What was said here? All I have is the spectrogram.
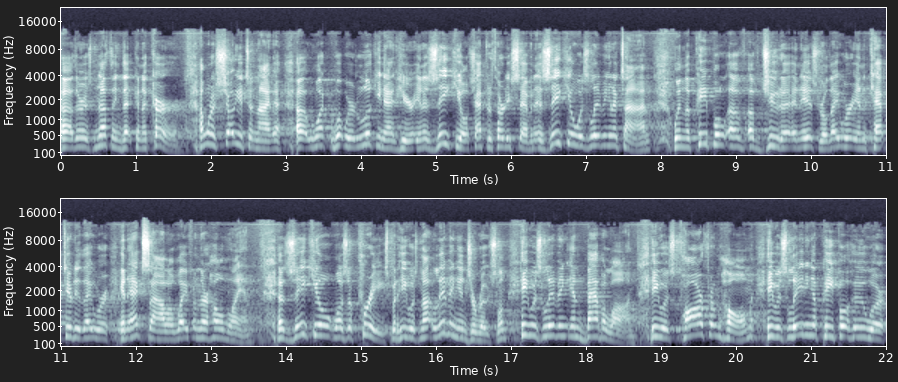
uh, there is nothing that can occur. I want to show you tonight uh, uh, what, what we're looking at here in Ezekiel chapter 37. Ezekiel was living in a time when the people of, of Judah and Israel, they were in captivity, they were in exile away from their homeland. Ezekiel was a priest, but he was not living in Jerusalem. He was living in Babylon. He was far from home. He was leading a people who were,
